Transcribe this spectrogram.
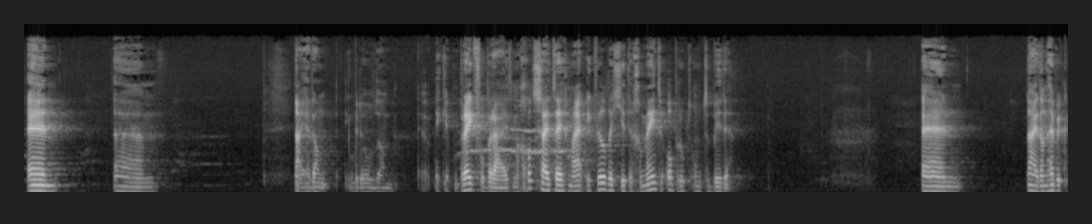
En nou ja, dan, ik bedoel, dan, ik heb een preek voorbereid. Maar God zei tegen mij, ik wil dat je de gemeente oproept om te bidden. En nou ja, dan heb ik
